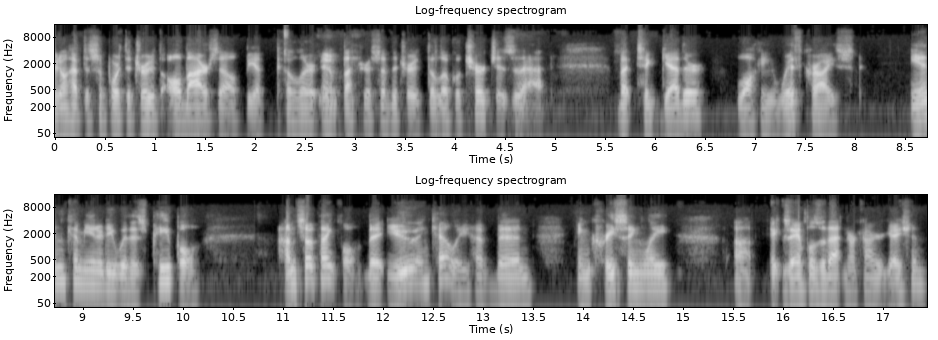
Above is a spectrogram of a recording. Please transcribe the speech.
We don't have to support the truth all by ourselves, be a pillar and a buttress of the truth. The local church is that. But together, walking with Christ in community with his people, I'm so thankful that you and Kelly have been increasingly uh, examples of that in our congregation.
